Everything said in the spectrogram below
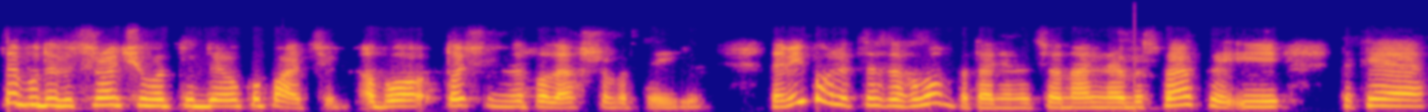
це буде відсрочувати деокупацію або точно не полегшувати її. На мій погляд, це загалом питання національної безпеки і таке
